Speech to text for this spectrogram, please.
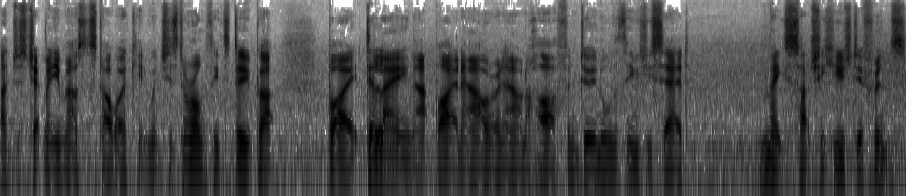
I just check my emails and start working, which is the wrong thing to do. But by delaying that by an hour, an hour and a half, and doing all the things you said, makes such a huge difference,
